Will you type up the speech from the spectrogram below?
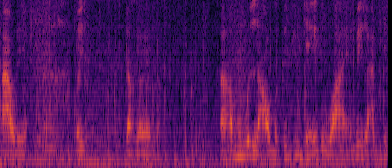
tao đi. Ui rồi rồi rồi rồi. à, không muốn quýnh lộn mà cứ kiếm chuyện tôi hoài không biết làm gì.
